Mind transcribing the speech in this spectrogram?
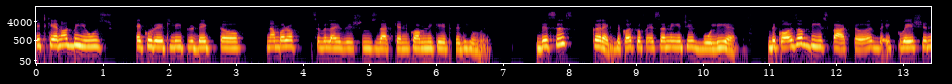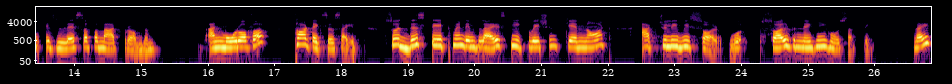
it cannot be use accurately predict the number of civilizations that can communicate with humans. This is correct because professor ने ये चीज बोली है. Because of these factors, the equation is less of a math problem and more of a thought exercise. So this statement implies कि equation cannot actually be solved. Solve नहीं हो सकती, right?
